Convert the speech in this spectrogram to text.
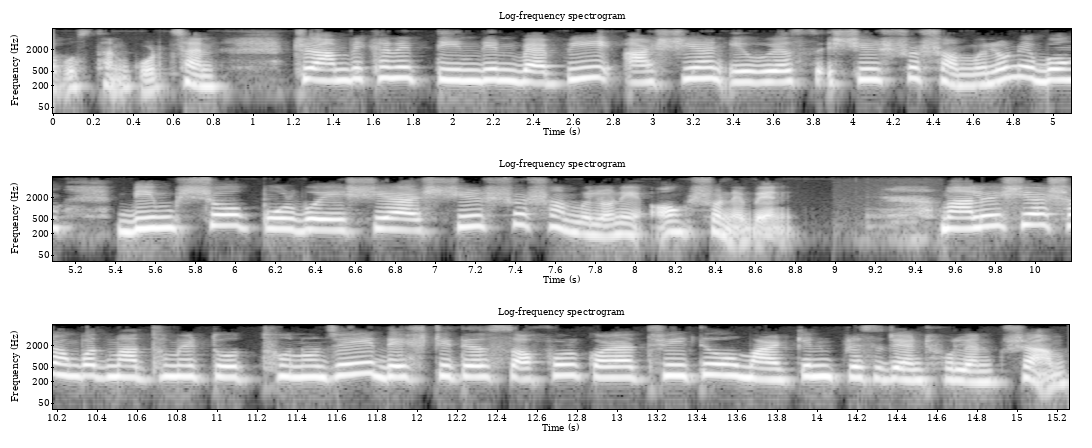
অবস্থান করছেন। ট্রাম্প এখানে তিন দিন ব্যাপী আসিয়ান ইউএস শীর্ষ সম্মেলন এবং বিংশ পূর্ব এশিয়া শীর্ষ সম্মেলনে অংশ নেবেন। মালয়েশিয়ার সংবাদ মাধ্যমের তথ্য অনুযায়ী, দেশটিতে সফর করা তৃতীয় মার্কিন প্রেসিডেন্ট হলেন ট্রাম্প।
